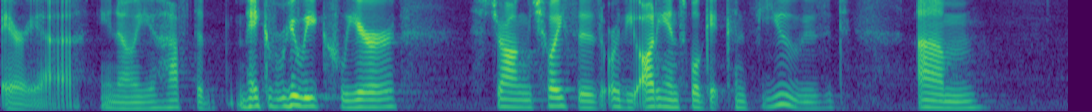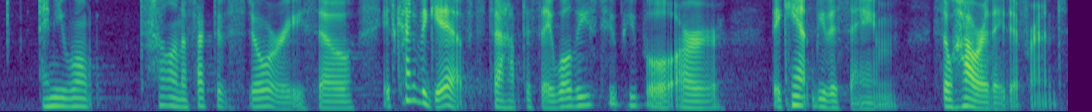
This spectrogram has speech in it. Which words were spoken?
area. You know, you have to make really clear, strong choices, or the audience will get confused um, and you won't tell an effective story. So it's kind of a gift to have to say, well, these two people are, they can't be the same. So how are they different?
